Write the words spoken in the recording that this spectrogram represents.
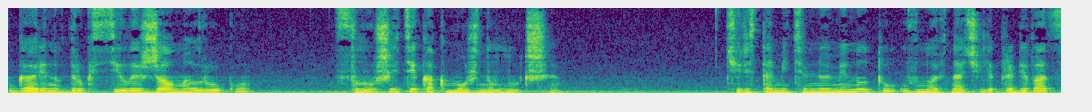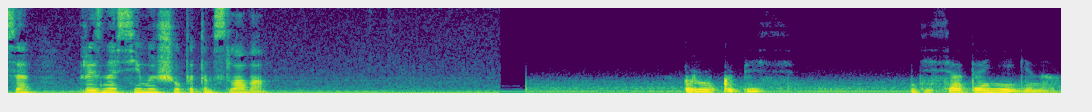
Гарин вдруг с силой сжал мою руку. «Слушайте как можно лучше». Через томительную минуту вновь начали пробиваться произносимые шепотом слова. Рукопись. Десятая Негина.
